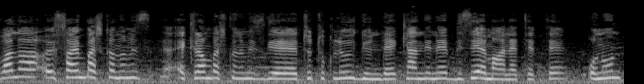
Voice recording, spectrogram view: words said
Valla e, Sayın Başkanımız, Ekrem Başkanımız e, tutukluğu günde kendine bizi emanet etti. Onun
